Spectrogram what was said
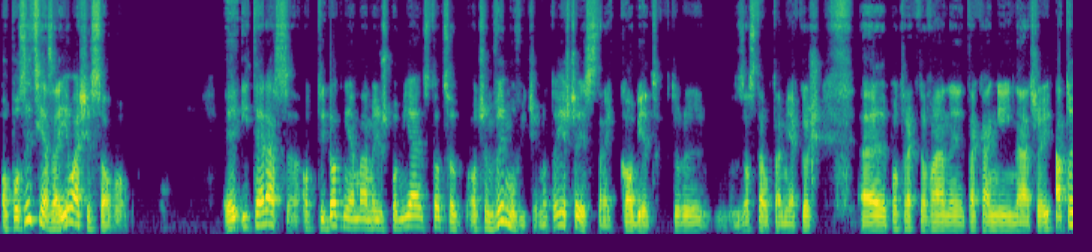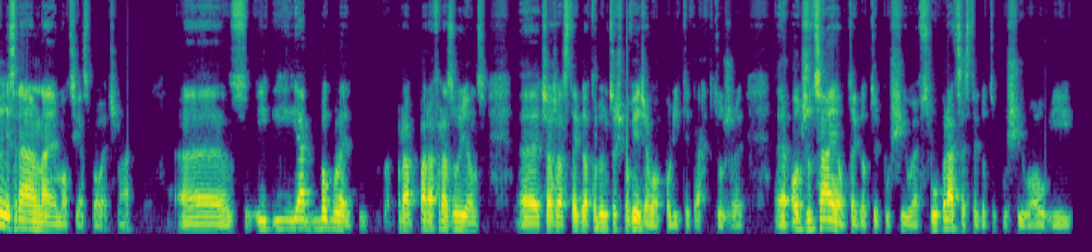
opozycja zajęła się sobą. Y, I teraz od tygodnia mamy, już pomijając to, co, o czym wy mówicie, no to jeszcze jest strajk kobiet, który został tam jakoś e, potraktowany tak, a nie inaczej, a to jest realna emocja społeczna. E, I, I ja w ogóle pra, parafrazując e, Czarzastego, to bym coś powiedział o politykach, którzy e, odrzucają tego typu siłę, współpracę z tego typu siłą i,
